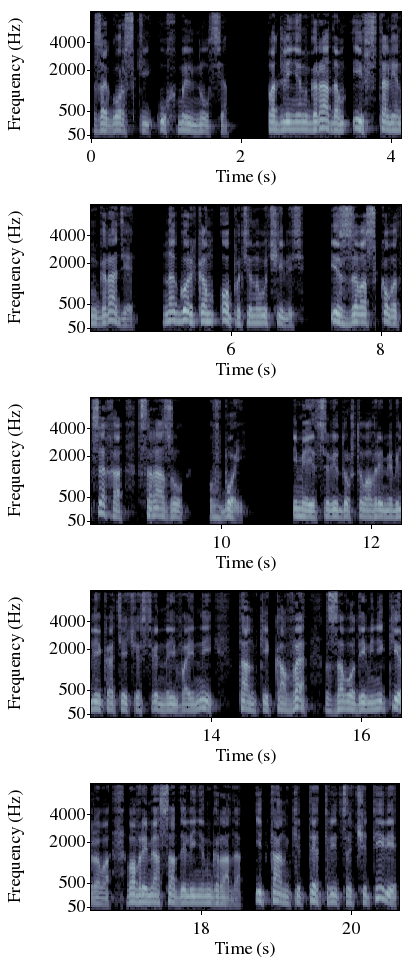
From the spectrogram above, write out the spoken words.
Загорский ухмыльнулся. Под Ленинградом и в Сталинграде на горьком опыте научились. Из заводского цеха сразу в бой. Имеется в виду, что во время Великой Отечественной войны танки КВ с завода имени Кирова во время осады Ленинграда и танки Т-34,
